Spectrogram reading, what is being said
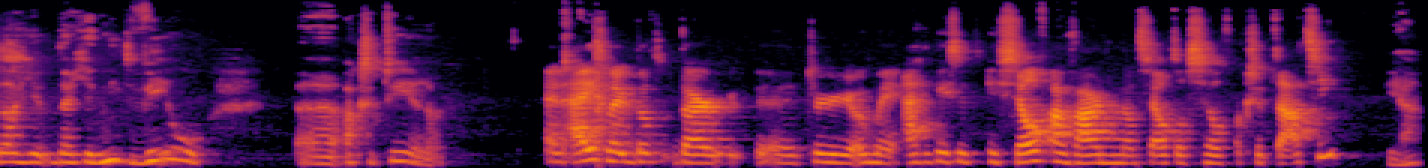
dat, je, dat je niet wil eh, accepteren. En eigenlijk, dat, daar eh trigger je ook mee. Eigenlijk is, het, is zelfaanvaarding dan hetzelfde als zelfacceptatie. Ja.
